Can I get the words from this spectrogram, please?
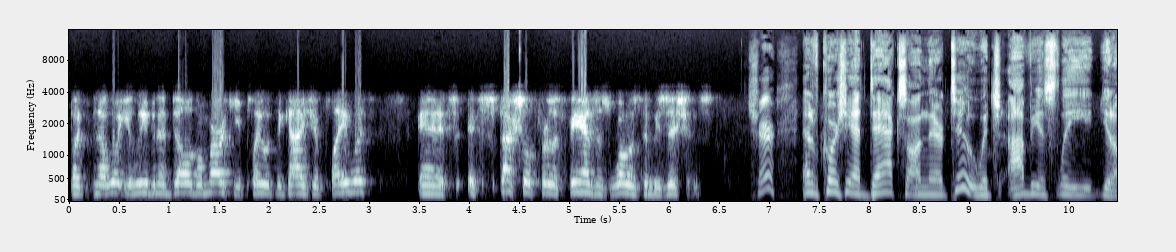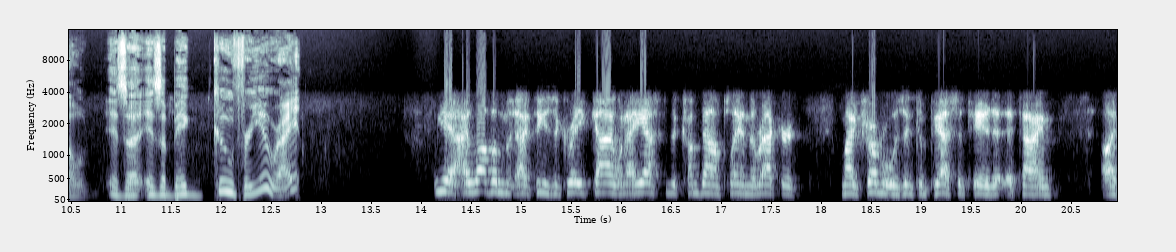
But you know what? You leave an indelible mark. You play with the guys you play with, and it's it's special for the fans as well as the musicians. Sure, and of course you had Dax on there too, which obviously you know is a is a big coup for you, right? Yeah, I love him. I think he's a great guy. When I asked him to come down playing the record, my drummer was incapacitated at the time, uh,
